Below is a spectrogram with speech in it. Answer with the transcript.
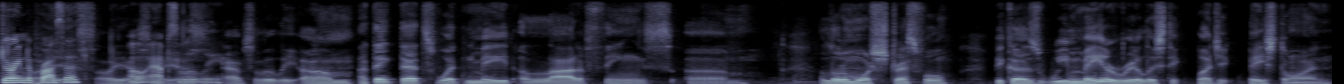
during the process? Yes. Oh yes. Oh, yes. absolutely. Absolutely. Um, I think that's what made a lot of things um, a little more stressful because we made a realistic budget based on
